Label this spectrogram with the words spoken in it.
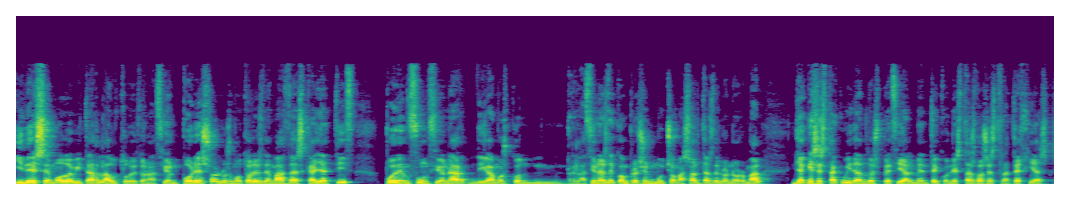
y de ese modo evitar la autodetonación. Por eso los motores de Mazda Skyactiv pueden funcionar, digamos, con relaciones de compresión mucho más altas de lo normal, ya que se está cuidando especialmente con estas dos estrategias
